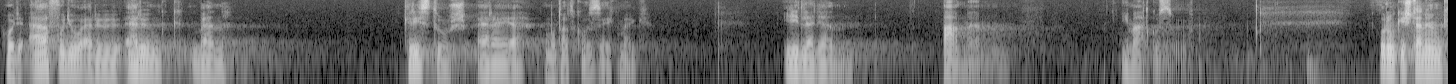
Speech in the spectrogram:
hogy elfogyó erő, erőnkben Krisztus ereje mutatkozzék meg. Így legyen. Ámen. Imádkozzunk. Urunk Istenünk,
